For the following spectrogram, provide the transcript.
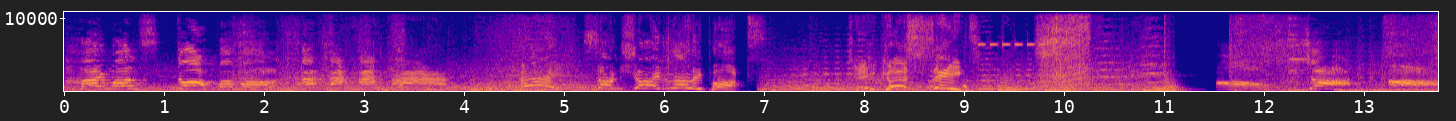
I'm unstoppable! Hey! Sunshine lollipops! Take a seat! oh, John! Ah!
